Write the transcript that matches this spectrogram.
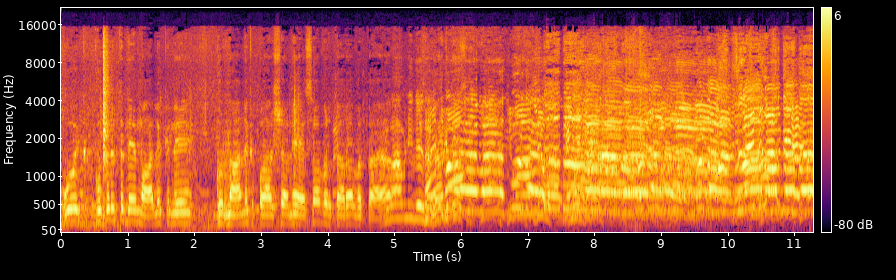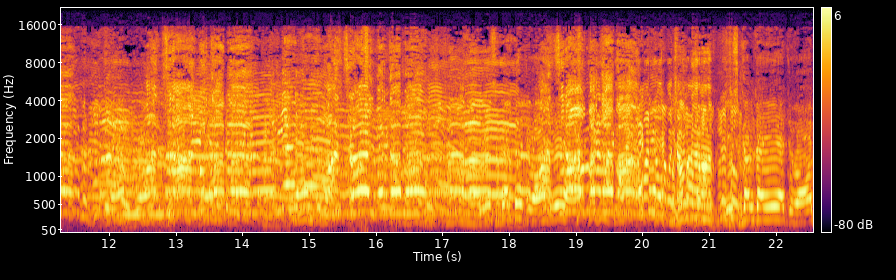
ਉਹ ਇੱਕ ਕੁਦਰਤ ਨੇ ਮਾਲਕ ਨੇ ਗੁਰੂ ਨਾਨਕ ਪਾਤਸ਼ਾਹ ਨੇ ਐਸਾ ਵਰਤਾਰਾ ਵਰਤਾਇਆ। ਜਵਾਬ ਨਹੀਂ ਦੇ ਸਕਦੇ। ਜਵਾਬ ਦਿਓ। ਇਸ ਗੱਲ ਦਾ ਜਵਾਬ ਇਹ ਆ- ਇਸ ਗੱਲ ਦਾ ਇਹ ਹੈ ਜਵਾਬ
